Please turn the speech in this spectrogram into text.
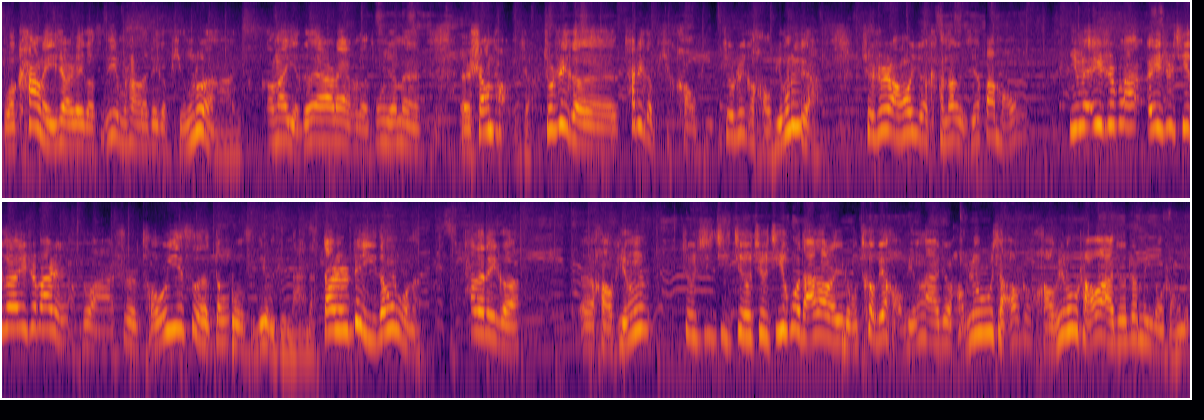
我看了一下这个 Steam 上的这个评论啊，刚才也跟 Air Life 的同学们呃商讨了一下，就这个它这个评好评，就这个好评率啊，确实让我也感到有些发毛。因为 A 十八、A 十七和 A 十八这两座啊是头一次登陆 Steam 平台的，但是这一登陆呢，它的这个呃好评就就就就几乎达到了一种特别好评啊，就是好评如潮，好评如潮啊，就这么一种程度。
